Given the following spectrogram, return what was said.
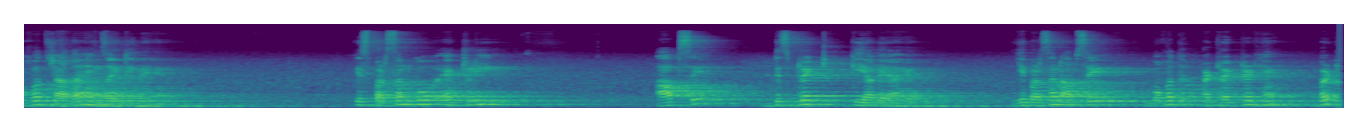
बहुत ज़्यादा एंजाइटी में है। इस पर्सन को एक्चुअली आपसे डिस्ट्रैक्ट किया गया है। ये पर्सन आपसे बहुत अट्रैक्टेड हैं बट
